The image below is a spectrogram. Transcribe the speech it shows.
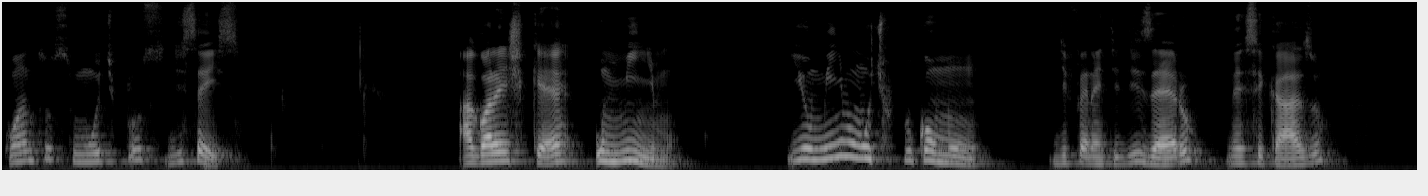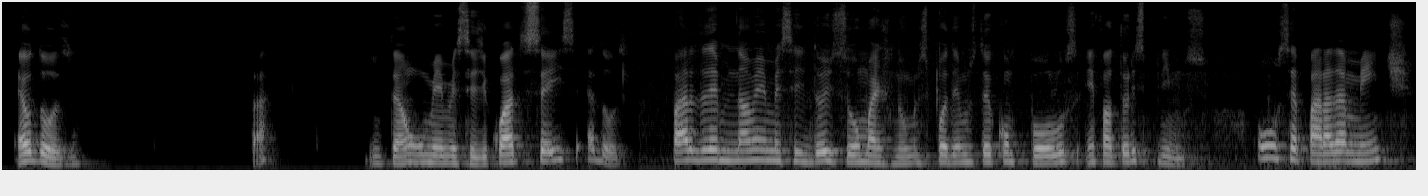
quantos múltiplos de 6. Agora a gente quer o mínimo. E o mínimo múltiplo comum diferente de zero, nesse caso, é o 12. Tá? Então, o MMC de 4 e 6 é 12. Para determinar o MMC de dois ou mais números, podemos decompô-los em fatores primos, ou separadamente,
